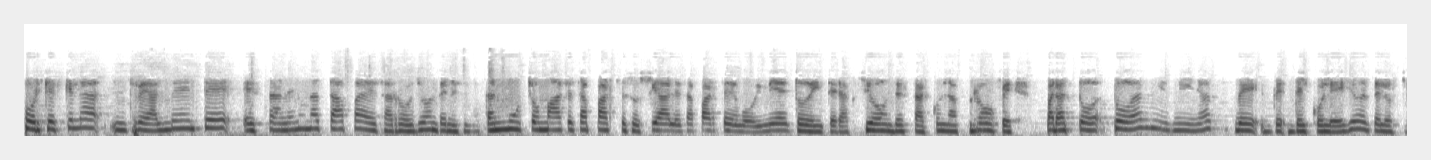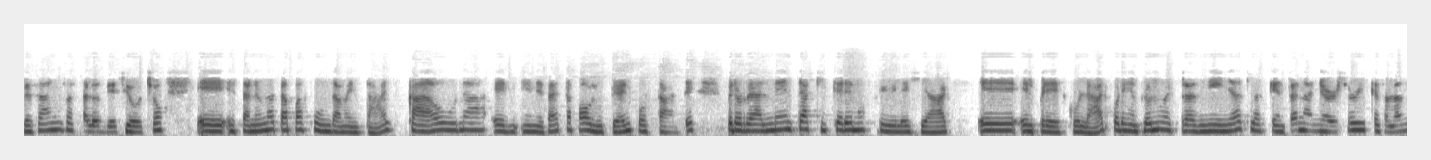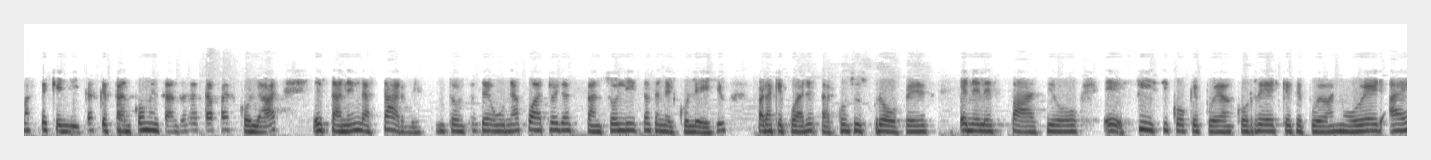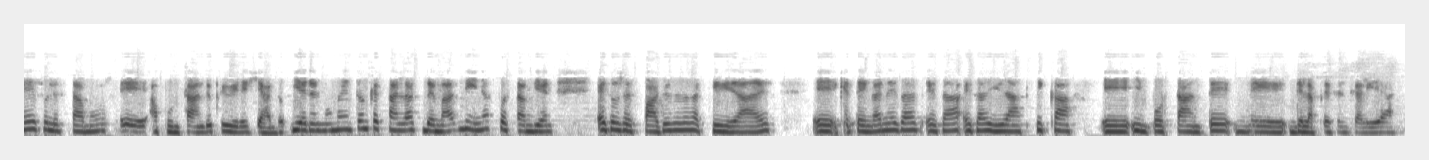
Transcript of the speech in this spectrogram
Porque es que la, realmente están en una etapa de desarrollo donde necesitan mucho más esa parte social, esa parte de movimiento, de interacción, de estar con la profe. Para todas mis niñas del colegio, desde los tres años hasta los 18, eh, están en una etapa fundamental, cada una en, esa etapa evolutiva importante, pero realmente aquí queremos privilegiar eh, el preescolar. Por ejemplo, nuestras niñas, las que entran a nursery, que son las más pequeñitas, que están comenzando esa etapa escolar, están en las tardes. Entonces, de una a cuatro ellas están solitas en el colegio para que puedan estar con sus profes en el espacio eh, físico, que puedan correr, que se puedan mover. A eso le estamos eh, apuntando y privilegiando. Y en el momento en que están las demás niñas, pues también esos espacios, esas actividades que tengan esa, esa didáctica eh, importante de, de la presencialidad.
